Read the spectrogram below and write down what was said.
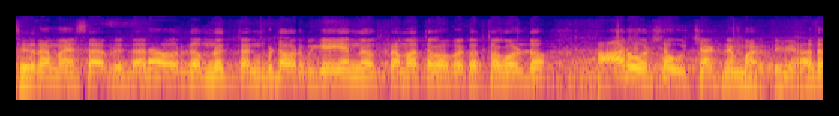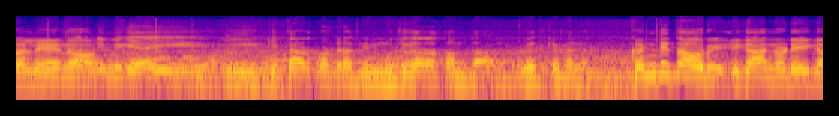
ಸಿದ್ದರಾಮಯ್ಯ ಇದ್ದಾರೆ ಅವ್ರ ಗಮನಕ್ಕೆ ತಂದ್ಬಿಟ್ಟು ಅವ್ರ ಬಗ್ಗೆ ಏನು ಕ್ರಮ ತಗೋಬೇಕು ತಗೊಂಡು ಆರು ವರ್ಷ ಉಚ್ಚಾಟನೆ ಮಾಡ್ತೀವಿ. ಅದರಲ್ಲಿ ಏನು ನಿಮಗೆ ಈ ಕಿತ್ತಾಡ್ಕೊಂಡಿರೋದು ನಿಮ್ಮ ಮುಜುಗರ ತಂತ ವೇದಿಕೆ ಮೇಲೆ? ಖಂಡಿತ ಅವ್ರು ಈಗ ನೋಡಿ ಈಗ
